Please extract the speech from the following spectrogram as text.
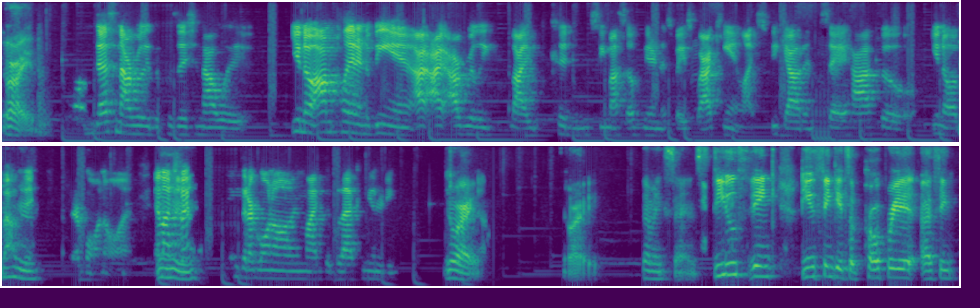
And, right that's not really the position I would, you know, I'm planning to be in. I, I, I, really like couldn't see myself being in a space where I can't like speak out and say how I feel, you know, about mm-hmm. things that are going on and like mm-hmm. things that are going on in like the black community. Right. You know? Right. That makes sense. Do you think do you think it's appropriate? I think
